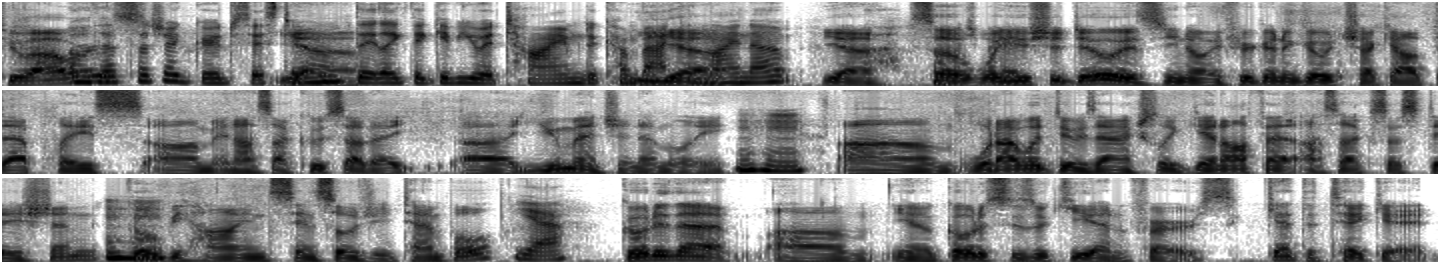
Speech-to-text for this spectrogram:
two hours. Oh, that's such a good system. Yeah. They like they give you a time to come back Yeah. and line up. Yeah. Ah, so so what you should do is, you know, if you're gonna go check out that place um, in Asakusa that uh, you mentioned, Emily, Mm-hmm. um, what I would do is actually get off at Asakusa Station, Mm-hmm. go behind Sensoji Temple, Yeah. Go to that, um, you know, go to Suzukien first, get the ticket.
